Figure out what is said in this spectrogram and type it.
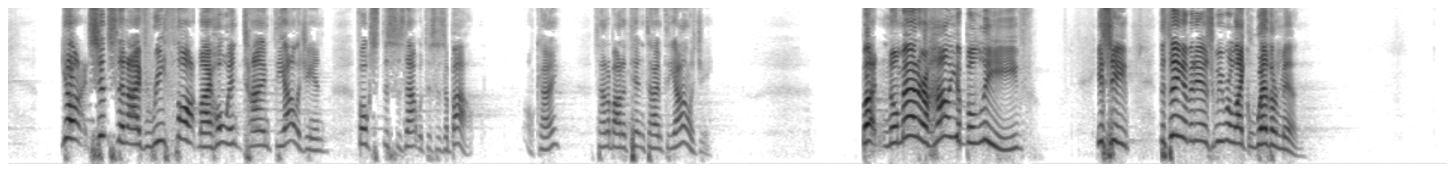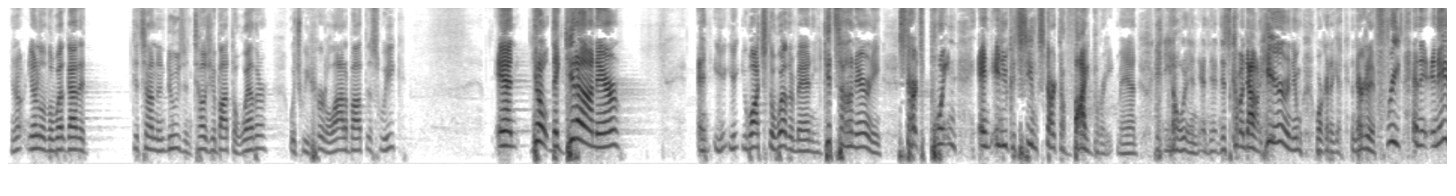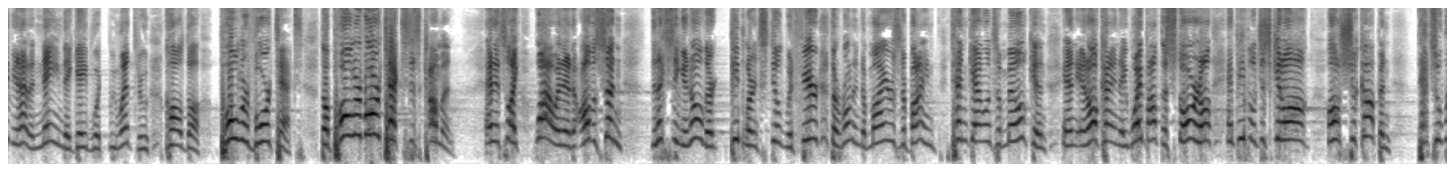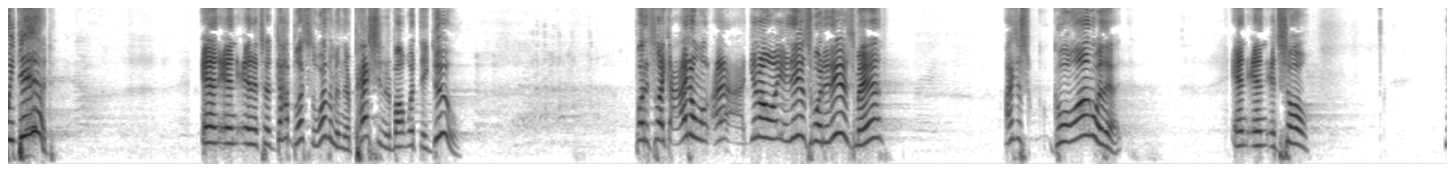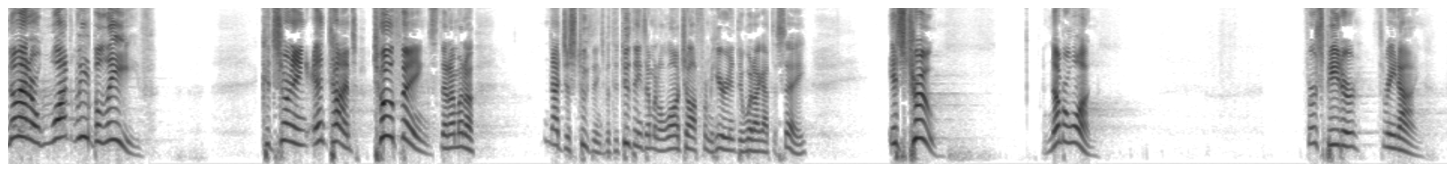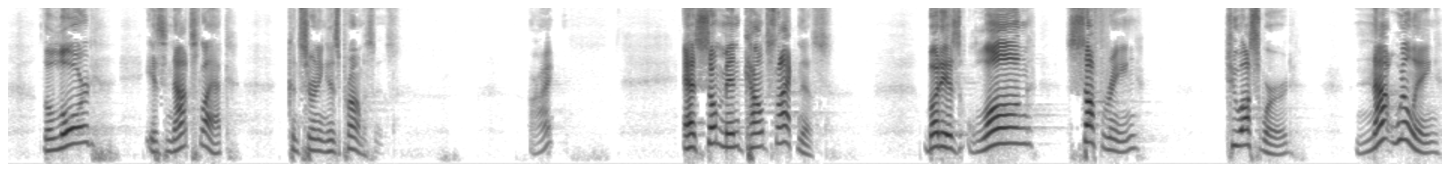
you know, since then I've rethought my whole end time theology. And folks, this is not what this is about. Okay? It's not about end time theology. But no matter how you believe, you see, the thing of it is, we were like weathermen. You know, you know the guy that gets on the news and tells you about the weather, which we heard a lot about this week. And, you know, they get on there and you, you, watch the weather, man. He gets on there and he starts pointing, and, and you can see him start to vibrate, man. And, you know, and, and it's coming down here, and we're gonna get, and they're gonna freeze. And, and they even had a name they gave what we went through called the polar vortex. The polar vortex is coming, and it's like wow. And then all of a sudden, the next thing you know, they people are instilled with fear. They're running to Meijer's. They're buying 10 gallons of milk and, and, and all kind. They wipe out the store and all, and people just get all, all shook up. And that's what we did. And, and, and it's a God bless the weathermen. They're passionate about what they do. But it's like, I don't, I, you know, it is what it is, man. I just go along with it. And, and, and so, no matter what we believe concerning end times, two things that I'm going to, not just two things, but the two things I'm going to launch off from here into what I got to say, it's true. Number one, 1 Peter 3 9. The Lord is not slack concerning his promises. All right? As some men count slackness, but is long suffering to usward, not willing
